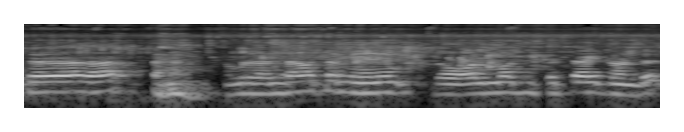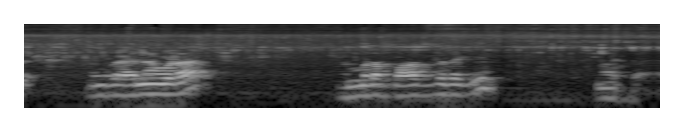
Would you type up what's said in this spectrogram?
കൂട്ടുകാരാ നമ്മൾ രണ്ടാമത്തെ മീനും ഓൾമോസ്റ്റ് സെറ്റ് ആയിട്ടുണ്ട്. നമുക്ക് അതിനെ കൂടെ നമ്മുടെ പാത്രത്തിലേക്ക് മാറ്റാം.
